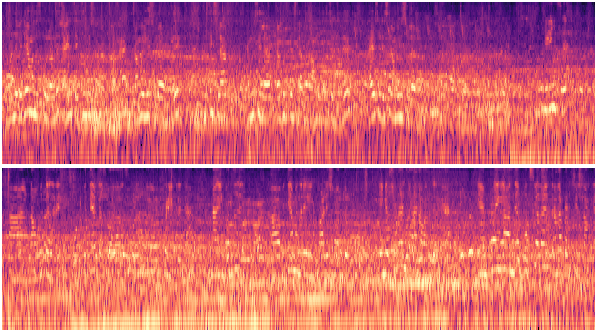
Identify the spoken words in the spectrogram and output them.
இப்போ வந்து வித்யாமந்த ஸ்கூலில் வந்து சயின்ஸ் எக்ஸிபிஷன் நடத்தினாங்க. ரொம்ப யூஸ்ஃபுல்லாக இருந்தது. Physics lab chemistry lab computer science lab ரொம்ப பிடிச்சிருந்தது. ஹையர் ஸ்டடீஸ் ரொம்ப யூஸ்ஃபுல்லாக இருந்தது. குட் சார் நான் ஊத்தங்கரை வித்யாபிகாஸ் ஸ்கூல் ஒர்க் நான் இங்கே வந்து வித்யாமந்திரி காலேஜ் வந்திருக்கோம் எங்கள் ஸ்டூடெண்ட்ஸோட நான் வந்திருக்கேன். என் பிள்ளைங்களாம் வந்து புக்ஸில் தான் இத்தனை நாளாக படிச்சிருந்தாங்க.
